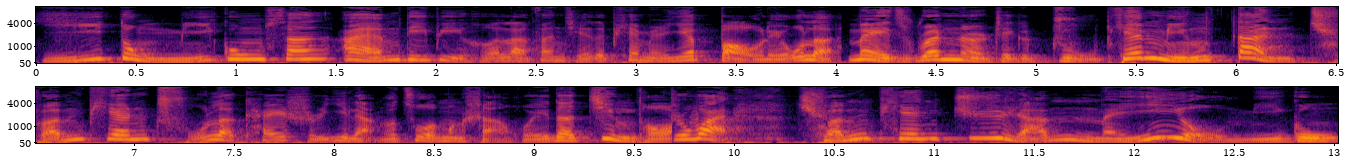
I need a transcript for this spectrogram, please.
移动迷宫三》，IMDB 和烂番茄的片名也保留了《Maze Runner》这个主片名，但全片除了开始一两个做梦闪回的镜头之外，全片居然没。没有迷宫，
